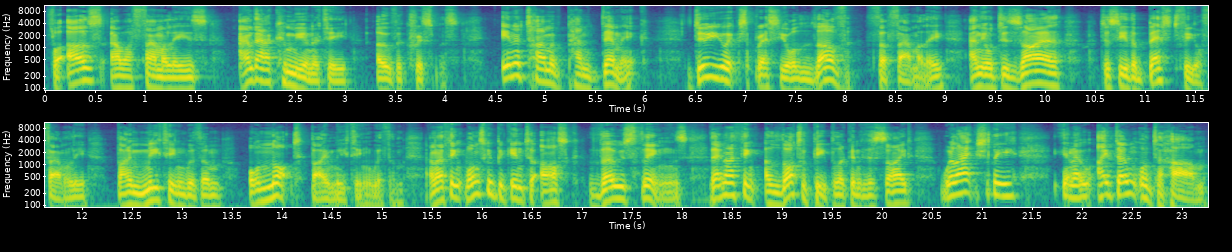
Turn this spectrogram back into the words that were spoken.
for us, our families, and our community over Christmas. In a time of pandemic, do you express your love for family and your desire to see the best for your family by meeting with them or not by meeting with them. And I think once we begin to ask those things, then I think a lot of people are going to decide, well, actually, you know, I don't want to harm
